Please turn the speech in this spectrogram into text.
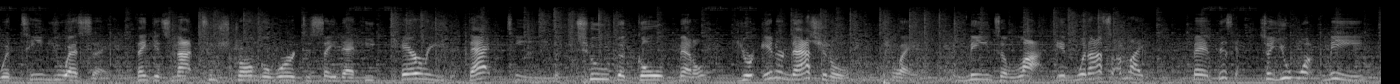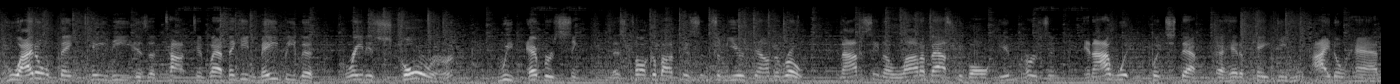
with Team USA. I think it's not too strong a word to say that he carried that team to the gold medal. Your international play means a lot. And when I, I'm like, man, this guy. So you want me, who I don't think KD is a top 10 player, I think he may be the greatest scorer we've ever seen. Let's talk about this in some years down the road. And I've seen a lot of basketball in person, and I wouldn't put Steph ahead of KD, who I don't have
